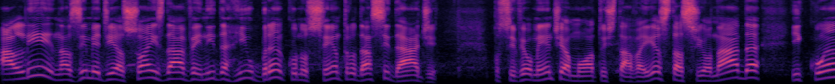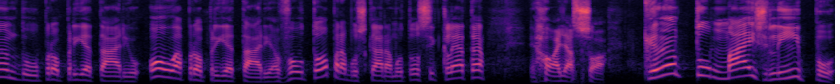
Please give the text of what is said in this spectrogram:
ali nas imediações da Avenida Rio Branco, no centro da cidade. Possivelmente a moto estava estacionada e quando o proprietário ou a proprietária voltou para buscar a motocicleta, olha só, canto mais limpo,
